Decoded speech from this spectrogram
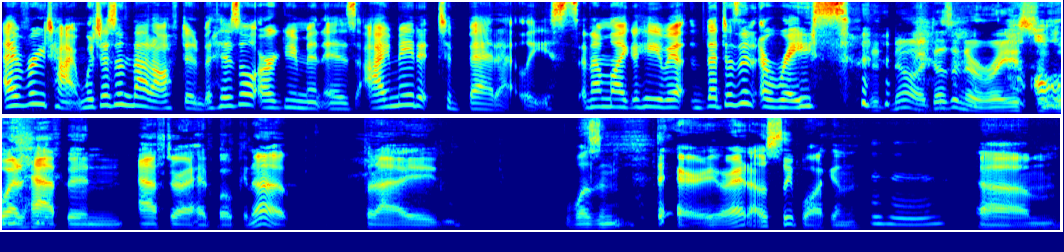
every time which isn't that often but his whole argument is i made it to bed at least and i'm like okay that doesn't erase no, it doesn't erase what happened after I had woken up, but I wasn't there, right? I was sleepwalking. Mhm. Um,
